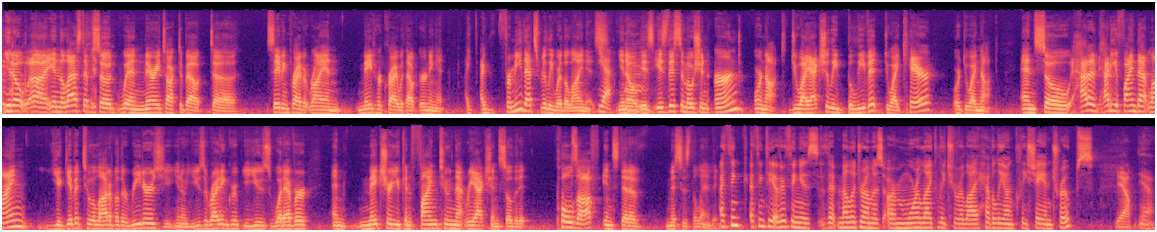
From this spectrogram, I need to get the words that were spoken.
You know, uh, in the last episode when Mary talked about uh, Saving Private Ryan made her cry without earning it. I, I, for me, that's really where the line is. Yeah. You know, mm. is is this emotion earned or not? Do I actually believe it? Do I care or do I not? And so, how do how do you find that line? You give it to a lot of other readers. You you know, you use a writing group. You use whatever and make sure you can fine tune that reaction so that it pulls off instead of misses the landing. I think I think the other thing is that melodramas are more likely to rely heavily on cliche and tropes. Yeah. Yeah.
